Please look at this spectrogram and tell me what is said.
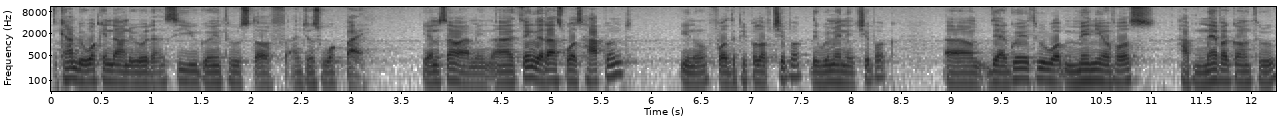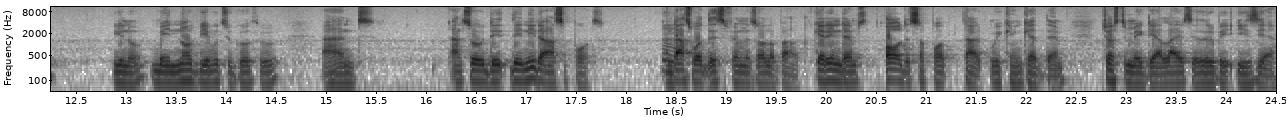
You can't be walking down the road and see you going through stuff and just walk by. You understand what I mean? I think that that's what's happened, you know, for the people of Chibok, the women in Chibok. Um, they are going through what many of us have never gone through, you know, may not be able to go through. And, and so they, they need our support. Mm. And that's what this film is all about, getting them all the support that we can get them just to make their lives a little bit easier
